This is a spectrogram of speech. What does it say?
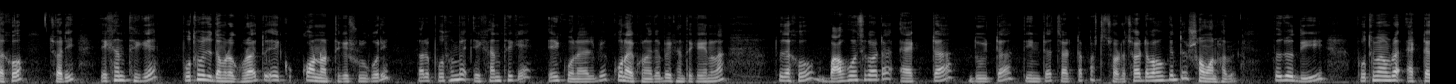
দেখো সরি এখান থেকে প্রথমে যদি আমরা ঘোরাই, তো এই কর্নার থেকে শুরু করি, তাহলে প্রথমে এখান থেকে এই কোনায় আসবে কোনায় কোনায় যাবে, এখান থেকে এখানে না। তো দেখো, বাহু আছে কয়টা? একটা, দুইটা, তিনটা, চারটা, পাঁচটা ছটা ছয়টা বাহু কিন্তু সমান হবে। তো যদি প্রথমে আমরা একটা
